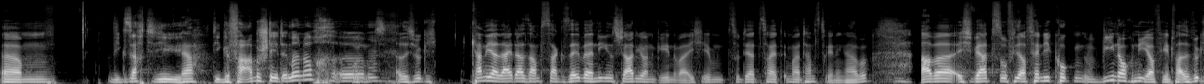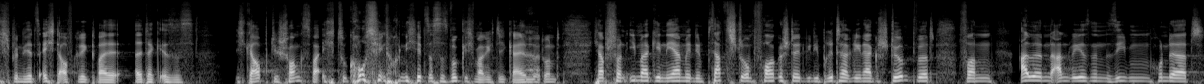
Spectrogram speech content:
Ähm, Wie gesagt, die, Ja. die Gefahr besteht immer noch. Ähm, und also ich wirklich kann ja leider Samstag selber nie ins Stadion gehen, weil ich eben zu der Zeit immer Tanztraining habe. Aber ich werde so viel aufs Handy gucken wie noch nie auf jeden Fall. Also wirklich, ich bin jetzt echt aufgeregt, weil Alter, ist es. Ich glaube, die Chance war echt zu groß wie noch nie, jetzt, dass es wirklich mal richtig geil Ja. wird. Und ich habe schon imaginär mir den Platzsturm vorgestellt, wie die Brit Arena gestürmt wird von allen anwesenden 750.000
